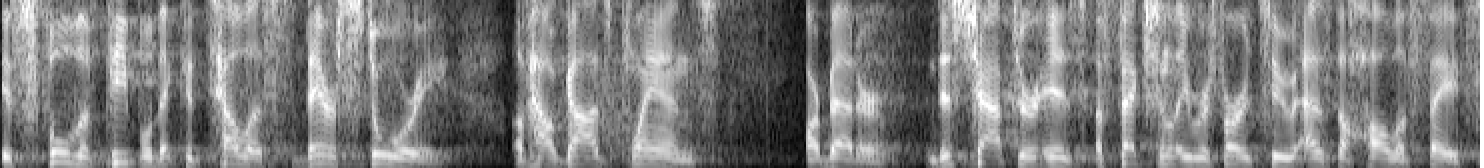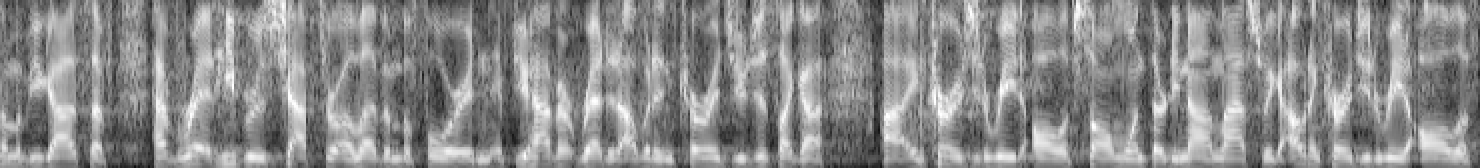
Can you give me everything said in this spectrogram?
is full of people that could tell us their story of how god's plans are better. This chapter is affectionately referred to as the Hall of Faith. Some of you guys have, have read Hebrews chapter 11 before, and if you haven't read it, I would encourage you, just like I, I you to read all of Psalm 139 last week, I would encourage you to read all of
